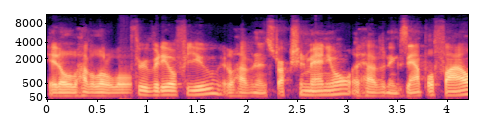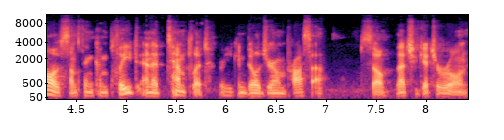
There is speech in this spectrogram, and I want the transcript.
It'll have a little walkthrough video for you. It'll have an instruction manual. It'll have an example file of something complete and a template where you can build your own process. So that should get you rolling.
